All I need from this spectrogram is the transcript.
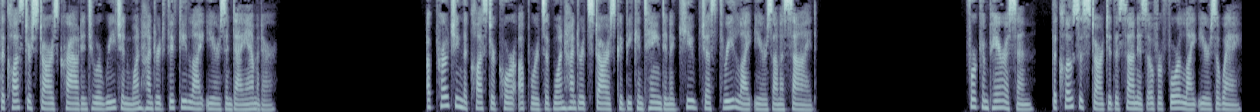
the cluster stars crowd into a region 150 light years in diameter. Approaching the cluster core, upwards of 100 stars could be contained in a cube just 3 light years on a side. For comparison, the closest star to the Sun is over 4 light years away.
